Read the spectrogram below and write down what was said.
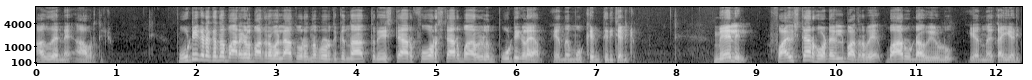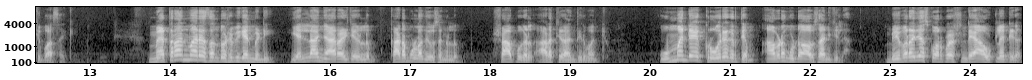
അതുതന്നെ ആവർത്തിച്ചു. പൂട്ടിക്കിടക്കുന്ന ബാറുകൾ മാത്രമല്ല തുറന്നു പ്രവർത്തിക്കുന്ന ത്രീ സ്റ്റാർ ഫോർ സ്റ്റാർ ബാറുകളും പൂട്ടിക്കളയാം എന്ന് മുഖ്യൻ തിരിച്ചടിച്ചു. മേലിൽ ഫൈവ് സ്റ്റാർ ഹോട്ടലിൽ മാത്രമേ ബാർ ഉണ്ടാവുകയുള്ളൂ എന്ന് കൈയടിച്ച് പാസ്സാക്കി മെത്രാന്മാരെ സന്തോഷിപ്പിക്കാൻ വേണ്ടി എല്ലാ ഞായറാഴ്ചകളിലും കടമുള്ള ദിവസങ്ങളിലും ഷാപ്പുകൾ അടച്ചിടാൻ തീരുമാനിച്ചു. ഉമ്മന്റെ ക്രൂരകൃത്യം അവിടെ കൊണ്ടും അവസാനിച്ചില്ല. ബിവറേജസ് കോർപ്പറേഷന്റെ ഔട്ട്ലെറ്റുകൾ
